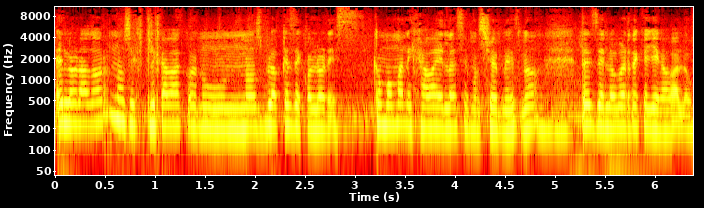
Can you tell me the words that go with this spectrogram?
el orador nos explicaba con unos bloques de colores cómo manejaba él las emociones, ¿no? Desde lo verde que llegaba lo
